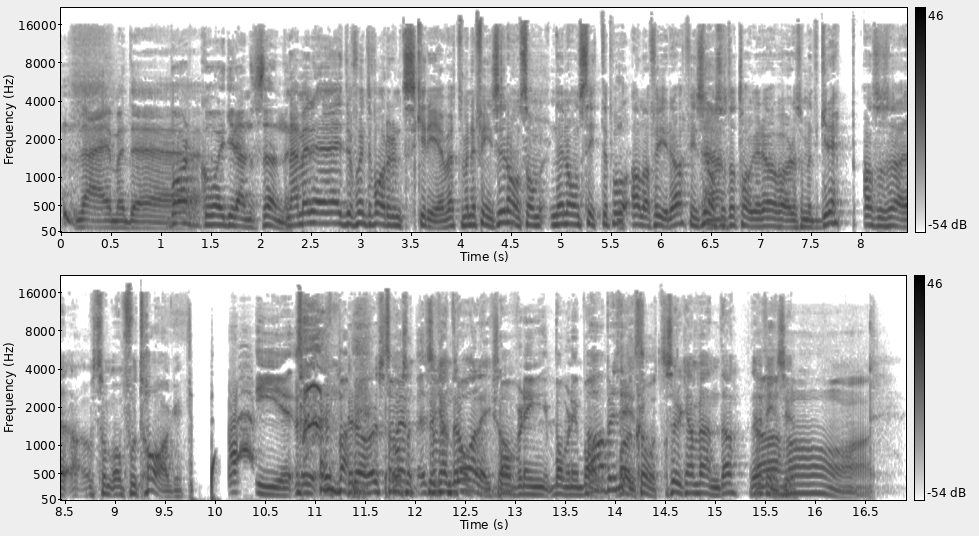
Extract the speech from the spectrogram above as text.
Nej, men det... Vart går gränsen? Nej men eh, du får inte vara runt skrevet, men det finns ju de som, när någon sitter på alla fyra, finns ju de som tar tag i rövhålet som ett grepp, alltså så här, som att få tag. I, Rörelse, som och så- en, du som kan en dra liksom. Bowling, bowlingball. Ja precis, Ballcoat. så du kan vända. Det finns ju.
